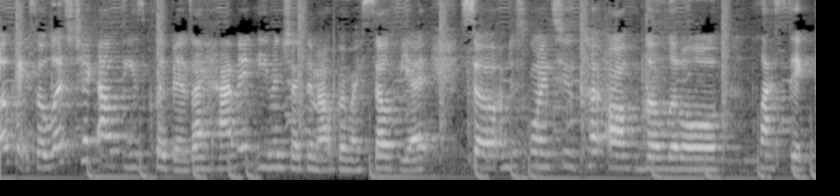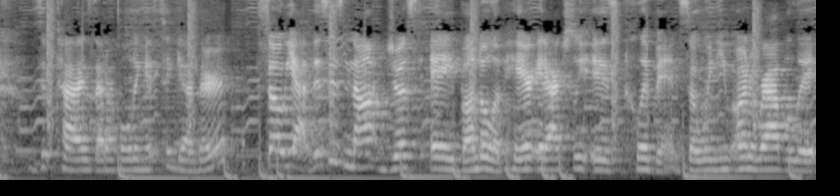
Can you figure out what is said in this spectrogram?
Okay, so let's check out these clip-ins. I haven't even checked them out for myself yet. So I'm just going to cut off the little plastic zip ties that are holding it together. So yeah, this is not just a bundle of hair, it actually is clip-in. So when you unravel it,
